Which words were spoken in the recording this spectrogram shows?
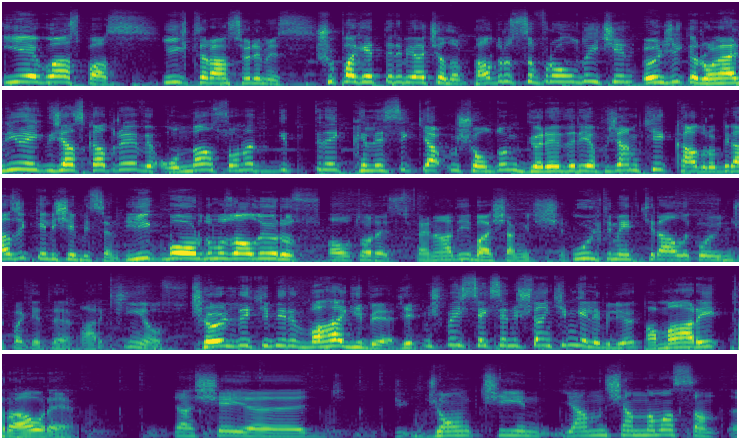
Diego Aspas. İlk transferimiz. Şu paketleri bir açalım. Kadro sıfır olduğu için öncelikle Ronaldinho ekleyeceğiz kadroya ve ondan sonra direkt klasik yapmış olduğum görevleri yapacağım ki kadro birazcık gelişebilsin. İlk board'umuzu alıyoruz. Autores. Fena değil başlangıç için. Ultimate kiralık oyuncu paketi. Marquinhos. Çöldeki bir vaha gibi. 75-83'ten kim gelebiliyor? Amari Traore. Ya şey e, J- Jong Chin yanlış anlamazsan e,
